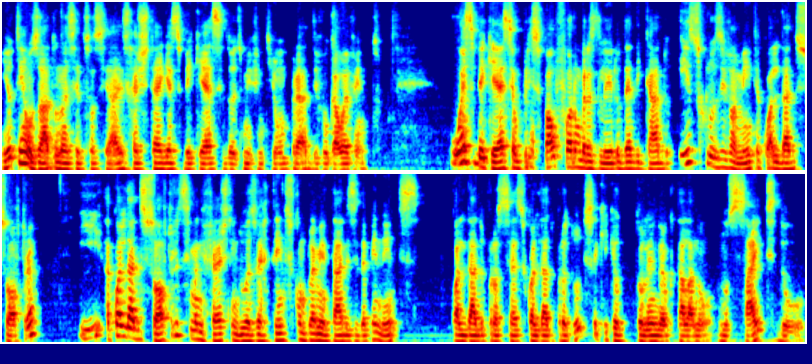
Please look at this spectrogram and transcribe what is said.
e eu tenho usado nas redes sociais hashtag SBQS2021 para divulgar o evento. O SBQS é o principal fórum brasileiro dedicado exclusivamente à qualidade de software, e a qualidade de software se manifesta em duas vertentes complementares e dependentes, qualidade do processo e qualidade do produto, isso aqui que eu estou lendo é o que está lá no, no site do,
